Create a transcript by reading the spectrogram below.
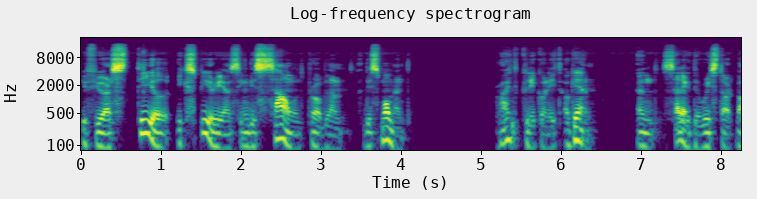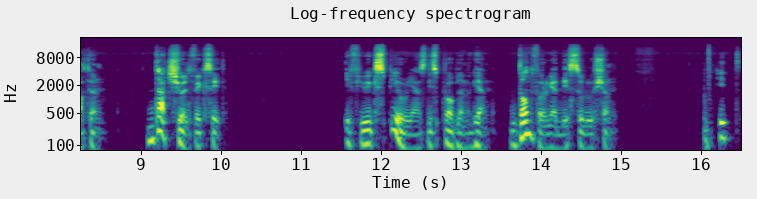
If you are still experiencing this sound problem at this moment, right-click on it again and select the restart button. That should fix it. If you experience this problem again, don't forget this solution. It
